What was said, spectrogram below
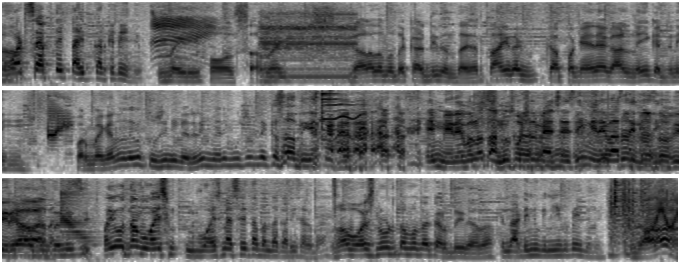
WhatsApp ਤੇ ਟਾਈਪ ਕਰਕੇ ਭੇਜ ਦਿਓ। ਨਹੀਂ ਫਾਲਸ ਆ ਮੈਂ ਗਾਲਾਂ ਤਾਂ ਮੈਂ ਤਾਂ ਕੱਢ ਹੀ ਦਿੰਦਾ ਯਾਰ ਤਾਂ ਹੀ ਤਾਂ ਆਪਾਂ ਕਹਿੰਦੇ ਆ ਗਾਲ ਨਹੀਂ ਕੱਢਣੀ। ਪਰ ਮੈਂ ਕਹਿੰਦਾ ਦੇਖੋ ਤੁਸੀਂ ਨਹੀਂ ਕੱਢਣੀ ਮੇਰੇ ਮੂੰਹ ਚੋਂ ਨਿਕਲ ਸਕਦੀ ਆ ਇਹ ਮੇਰੇ ਵੱਲੋਂ ਤੁਹਾਨੂੰ ਸੋਸ਼ਲ ਮੈਸੇਜ ਸੀ ਮੇਰੇ ਵਾਸਤੇ ਨਹੀਂ ਸੀ। ਮੇਰੇ ਵਾਸਤੇ ਹੈ। ਨਹੀਂ ਸੀ। ਭਾਈ ਉਦਾਂ ਵੌਇਸ ਵੌਇਸ ਮੈਸੇਜ ਤਾਂ ਬੰਦਾ ਕਰ ਹੀ ਸਕਦਾ। ਹਾਂ ਵੌਇਸ ਨੋਟ ਤਾਂ ਤਾਂ ਕਰਦਾ ਹੀ ਰਹਿੰਦਾ। ਤੇ ਲਾਡੀ ਨੂੰ ਕਿੰਨੀਆਂ ਕੁ ਭੇਜ ਦੇ ਤੁਸੀਂ ਗਾਲਾਂ?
